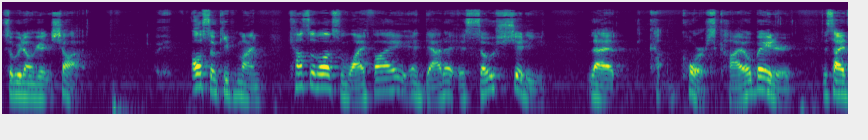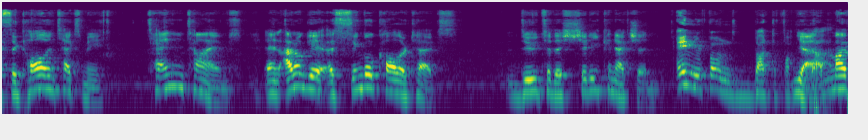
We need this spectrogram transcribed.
so we don't get shot. Also, keep in mind, Council Bluffs Wi-Fi and data is so shitty that, of course, Kyle Bader decides to call and text me ten times, and I don't get a single call or text due to the shitty connection. And your phone's about to fucking Yeah, die. my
